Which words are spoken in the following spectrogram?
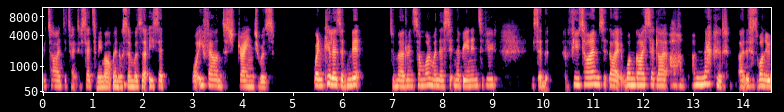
retired detective said to me, Mark Mendelson, was that he said what he found strange was when killers admit to murdering someone when they're sitting there being interviewed. He said that a few times, like one guy said, like, oh, I'm, I'm knackered. Like this is one who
